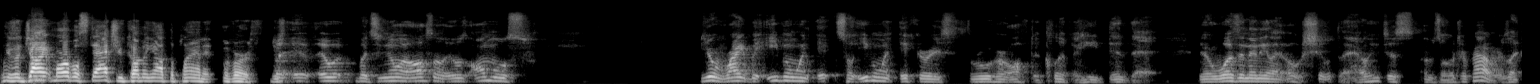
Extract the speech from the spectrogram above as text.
there's a giant marble statue coming out the planet of Earth. Just, but, it, it, but you know what? Also, it was almost. You're right, but even when it, so even when Ikaris threw her off the cliff and he did that, there wasn't any like, oh shit, what the hell? He just absorbed her powers. Like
